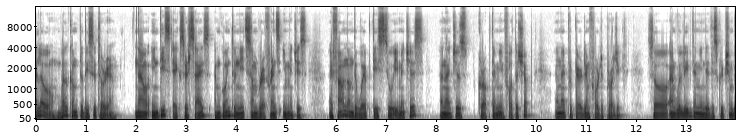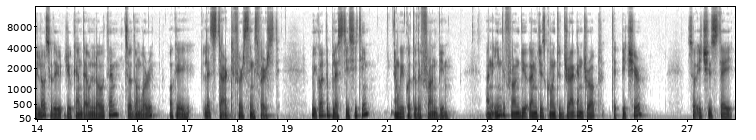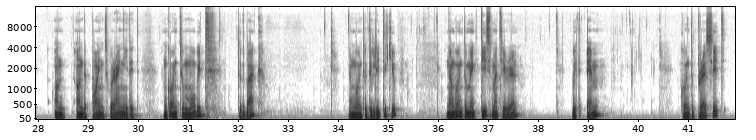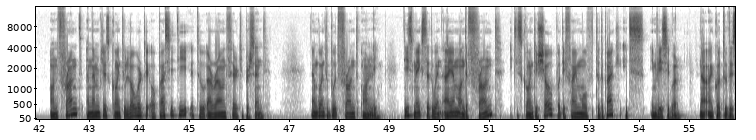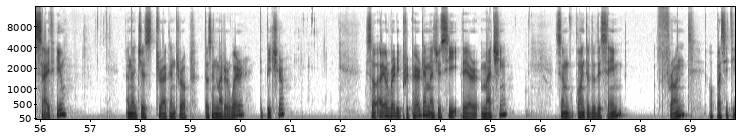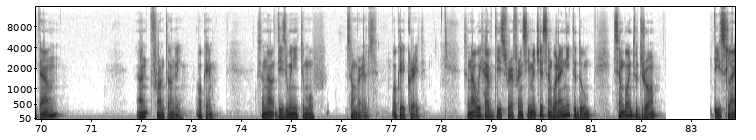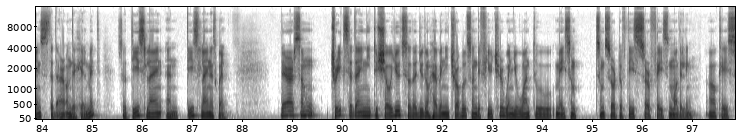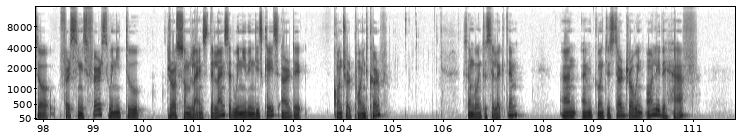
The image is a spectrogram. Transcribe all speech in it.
Hello, welcome to this tutorial. Now in this exercise, I'm going to need some reference images. I found on the web these two images and I just cropped them in Photoshop and I prepared them for the project. So I will leave them in the description below so that you can download them, so don't worry. Okay, let's start. First things first. We go to plasticity and we go to the front view. And in the front view, I'm just going to drag and drop the picture so it should stay on, on the point where I need it. I'm going to move it to the back. I'm going to delete the cube. And I'm going to make this material with M. I'm going to press it on front and I'm just going to lower the opacity to around 30%. I'm going to put front only. This makes that when I am on the front, it is going to show, but if I move to the back, it's invisible. Now I go to the side view and I just drag and drop, doesn't matter where, the picture. So I already prepared them. As you see, they are matching. So I'm going to do the same. Front, opacity down, and front only. Okay. So now this we need to move somewhere else. Okay, great. So now we have these reference images and what I need to do is I'm going to draw these lines that are on the helmet so this line and this line as well. There are some tricks that I need to show you so that you don't have any troubles on the future when you want to make some, some sort of this surface modeling. Okay, so first things first, we need to draw some lines. The lines that we need in this case are the control point curve. So I'm going to select them and I'm going to start drawing only the half,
